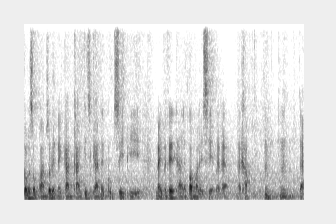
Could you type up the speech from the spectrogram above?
ก็ประสบความสำเร็จในการขายกิจการให้กลุ่ม CP ในประเทศไทยแล้วก็มาเลเซียไปแล้วนะครับอืมอืมได้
